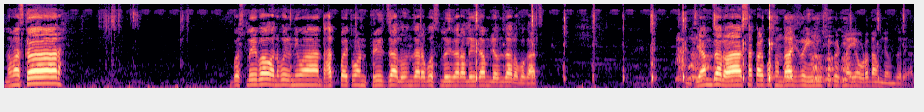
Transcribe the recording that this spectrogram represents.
नमस्कार. बसलोय भावानं बरं निवांत. हातपाय तोंड फ्रेश झालो आणि जरा बसलोय जरा लय दामल्यावर झालो बघा आज. जॅम झालो आज. सकाळपासून दाजीचा हिडू सकट नाही एवढा दामल्यावर झालोय आज.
